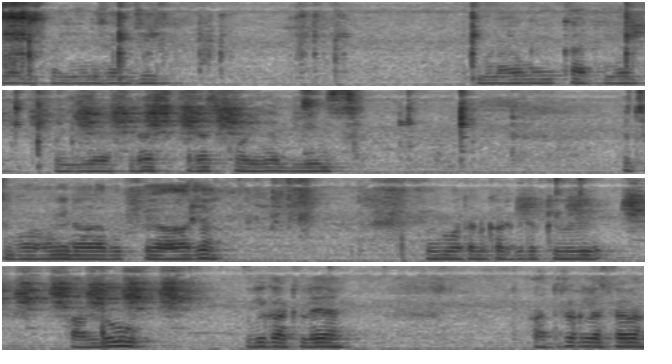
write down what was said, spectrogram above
ਫਲੀਆਂ ਦੀ ਸਬਜ਼ੀ ਬਣਾਉਂਗੇ ਘਰ ਦੀਆਂ ਫਲੀਆਂ ਫਰੈਸ਼ ਫਰੈਸ਼ ਫਲੀਆਂ ਬੀਨਸ ਵਿੱਚ ਪਾਵਾਂਗੇ ਨਾਲ ਆਪਾਂ ਪਿਆਜ਼ ਉਹ ਮਟਨ ਕਰਕੇ ਰੱਖੇ ਹੋਏ ਆਲੂ ਉਹ ਵੀ ਕੱਟ ਲਿਆ ਅਦਰਕ ਲਸਣ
